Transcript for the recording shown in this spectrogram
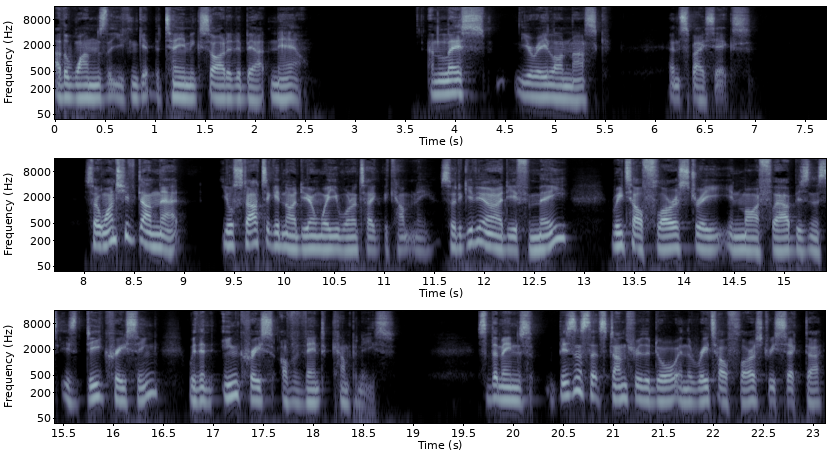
are the ones that you can get the team excited about now. Unless you're Elon Musk and SpaceX. So once you've done that, you'll start to get an idea on where you want to take the company. So, to give you an idea for me, retail floristry in my flower business is decreasing with an increase of event companies. So, that means business that's done through the door in the retail floristry sector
